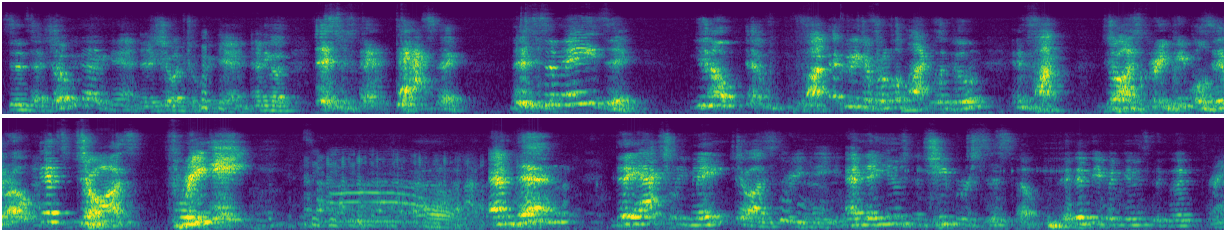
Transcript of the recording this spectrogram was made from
Sid said, show me that again. They show it to him again. And he goes, this is fantastic. This is amazing. You know, fuck the creature from the Black Lagoon and fuck Jaws 3 People Zero. It's Jaws 3D. And then they actually made Jaws 3D, and they used the cheaper system. They didn't even use the good Right,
